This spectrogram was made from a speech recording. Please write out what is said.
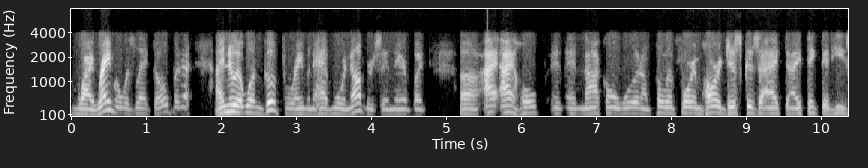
why Raymond was let go, but I, I knew it wasn't good for Raymond to have more numbers in there, but uh, I, I hope and, and knock on wood, I'm pulling for him hard just because I I think that he's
